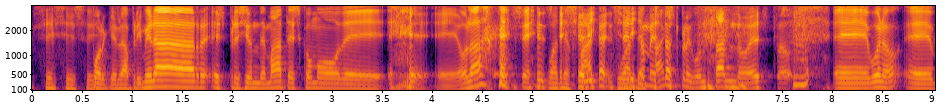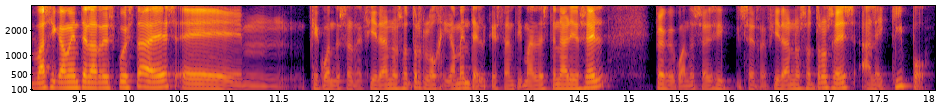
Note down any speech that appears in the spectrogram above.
Sí, sí, sí. Porque la primera expresión de Matt es como de. eh, Hola, ¿en serio, en en me fuck? estás preguntando esto? Eh, bueno, eh, básicamente la respuesta es que cuando se refiere a nosotros, lógicamente el que está encima del escenario es él, pero que cuando se, se refiere a nosotros es al equipo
